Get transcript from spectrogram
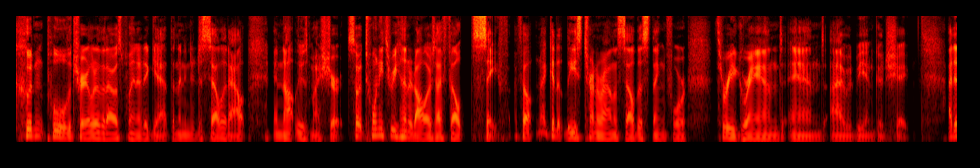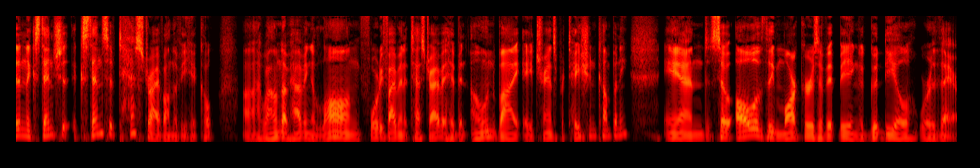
couldn't pull the trailer that I was planning to get, then I needed to sell it out and not lose my shirt. So at $2,300, I felt safe. I felt I could at least turn around and sell this thing for three grand and I would be in good shape. I did an extensive, extensive test drive on the vehicle. Uh, I wound up having a long 45 minute test drive. It had been owned by a transportation company. And so all of the markers of it being a good deal were there.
